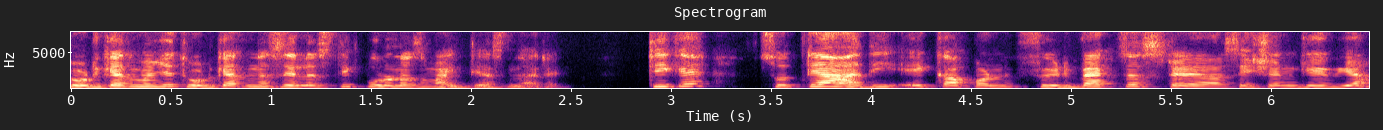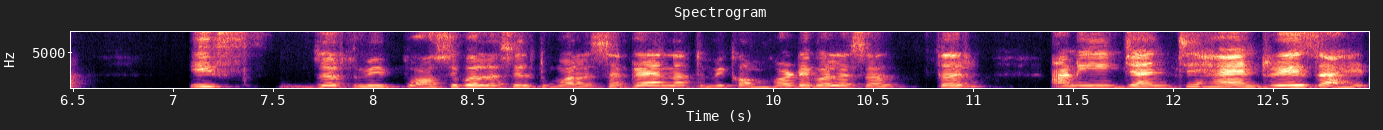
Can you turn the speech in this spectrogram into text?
थोडक्यात म्हणजे थोडक्यात नसेलच ती पूर्णच माहिती असणार आहे. ठीक आहे? सो त्याआधी एक आपण फीडबॅकचा सेशन घेऊया. इफ जर तुम्ही पॉसिबल असेल तुम्हाला सगळ्यांना तुम्ही कम्फर्टेबल असाल तर आणि ज्यांचे हँड रेज आहेत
